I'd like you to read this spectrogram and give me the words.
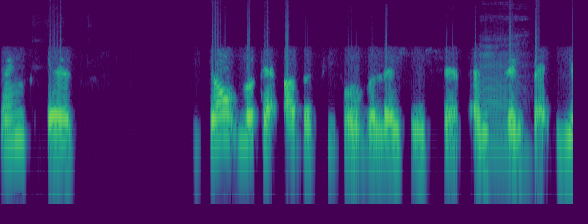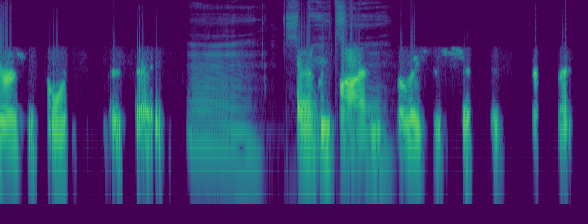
things is don't look at other people's relationship and Mm. think that yours is going to be the same. Mm. Everybody's relationship is different.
